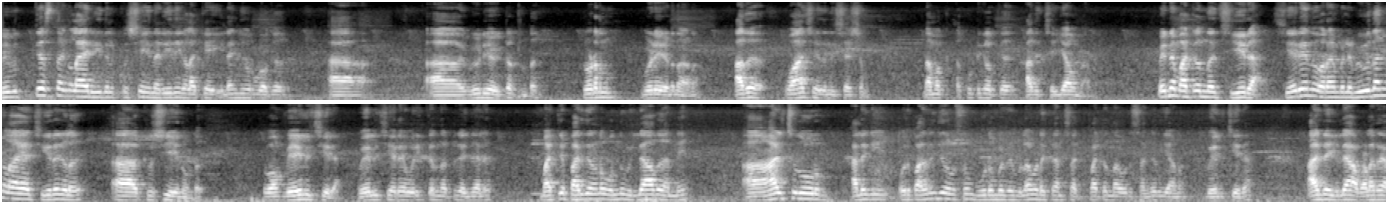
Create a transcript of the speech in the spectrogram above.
വ്യത്യസ്തങ്ങളായ രീതിയിൽ കൃഷി ചെയ്യുന്ന രീതികളൊക്കെ ഇലഞ്ഞൂർ ബ്ലോഗ് വീഡിയോ ഇട്ടിട്ടുണ്ട്. തുടർന്നും വീഡിയോ ഇടുന്നതാണ്. അത് വാച്ച് ചെയ്തതിന് ശേഷം നമുക്ക് കുട്ടികൾക്ക് അത് ചെയ്യാവുന്നതാണ്. പിന്നെ മറ്റൊന്ന് ചീര. ചീര എന്ന് പറയുമ്പോൾ വിവിധങ്ങളായ ചീരകൾ കൃഷി ചെയ്യുന്നുണ്ട്. ഇപ്പം വേലിച്ചീര. വേലിച്ചീര ഒരിക്കൽ നട്ട് കഴിഞ്ഞാൽ മറ്റ് പരിചരണം ഒന്നുമില്ലാതെ തന്നെ ആഴ്ചതോറും അല്ലെങ്കിൽ ഒരു പതിനഞ്ച് ദിവസം കൂടുമ്പോൾ വിളവെടുക്കാൻ പറ്റുന്ന ഒരു സംഗതിയാണ് വേലിച്ചീര. അതിന്റെ ഇല വളരെ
